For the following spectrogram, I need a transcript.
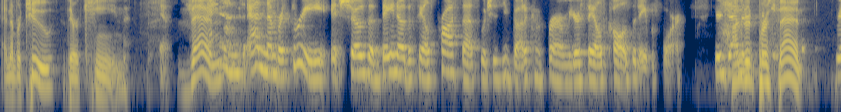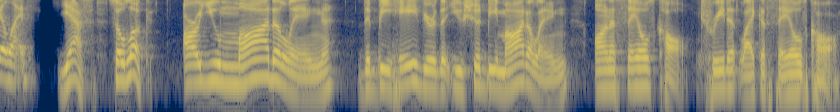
And number two, they're keen. Yeah. Then, And and number three, it shows that they know the sales process, which is you've got to confirm your sales calls the day before. You're hundred percent real life. Yes. So look, are you modeling the behavior that you should be modeling on a sales call? Treat it like a sales call.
